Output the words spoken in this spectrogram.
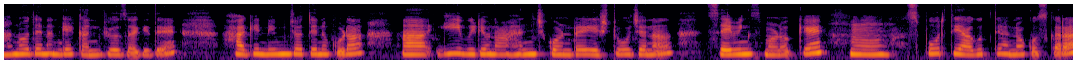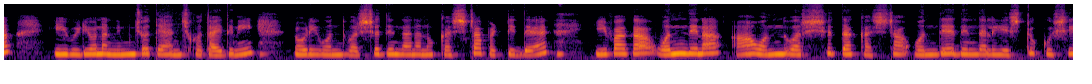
ಅನ್ನೋದೇ ನನಗೆ ಕನ್ಫ್ಯೂಸ್ ಆಗಿದೆ. ಹಾಗೆ ನಿಮ್ಮ ಜೊತೆನೂ ಕೂಡ ಈ ವಿಡಿಯೋನ ಹಂಚ್ಕೊಂಡ್ರೆ ಎಷ್ಟೋ ಜನ ಸೇವಿಂಗ್ಸ್ ಮಾಡೋಕ್ಕೆ ಸ್ಫೂರ್ತಿ ಆಗುತ್ತೆ ಅನ್ನೋಕ್ಕೋಸ್ಕರ ಈ ವಿಡಿಯೋನ ನಿಮ್ಮ ಜೊತೆ ಹಂಚ್ಕೋತಾ ಇದ್ದೀನಿ. ನೋಡಿ, ಒಂದು ವರ್ಷದಿಂದ ನಾನು ಕಷ್ಟಪಟ್ಟಿದ್ದೆ. ಇವಾಗ ಒಂದಿನ, ಆ ಒಂದು ವರ್ಷದ ಕಷ್ಟ ಒಂದೇ ದಿನದಲ್ಲಿ ಎಷ್ಟು ಖುಷಿ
